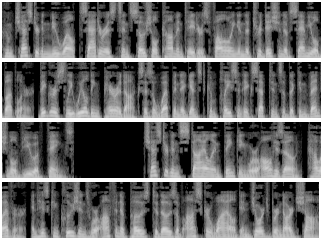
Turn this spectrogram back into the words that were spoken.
whom Chesterton knew well, satirists and social commentators following in the tradition of Samuel Butler, vigorously wielding paradox as a weapon against complacent acceptance of the conventional view of things. Chesterton's style and thinking were all his own, however, and his conclusions were often opposed to those of Oscar Wilde and George Bernard Shaw.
